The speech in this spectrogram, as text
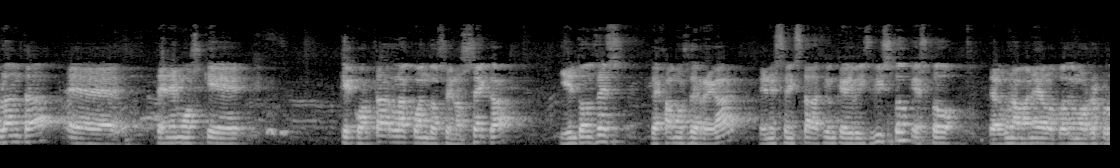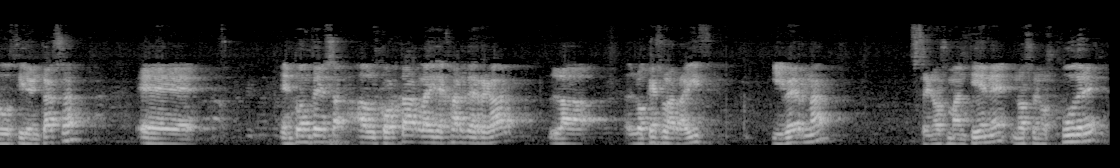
planta eh, tenemos que, cortarla cuando se nos seca y entonces dejamos de regar en esta instalación que habéis visto, que esto de alguna manera lo podemos reproducir en casa. Eh, entonces, al cortarla y dejar de regar, lo que es la raíz hiberna, se nos mantiene, no se nos pudre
